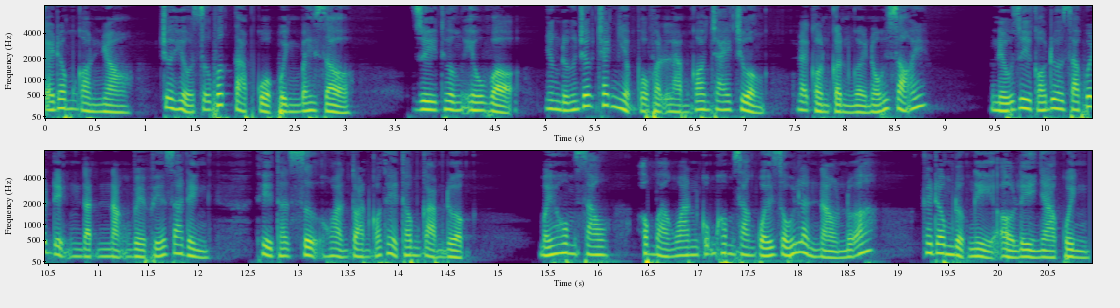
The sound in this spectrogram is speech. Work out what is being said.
cái đông còn nhỏ, Chưa hiểu sự phức tạp của Quỳnh bây giờ. Duy thương yêu vợ, Nhưng đứng trước trách nhiệm của phận làm con trai trưởng, Lại còn cần người nối dõi. Nếu Duy có đưa ra quyết định đặt nặng về phía gia đình thì thật sự hoàn toàn có thể thông cảm được. Mấy hôm sau, Ông bà ngoan cũng không sang quấy rối lần nào nữa. Cây đông được nghỉ ở lì nhà Quỳnh.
